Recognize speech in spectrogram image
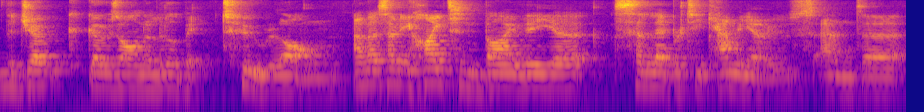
The joke goes on a little bit too long. And that's only heightened by the uh, celebrity cameos and uh,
